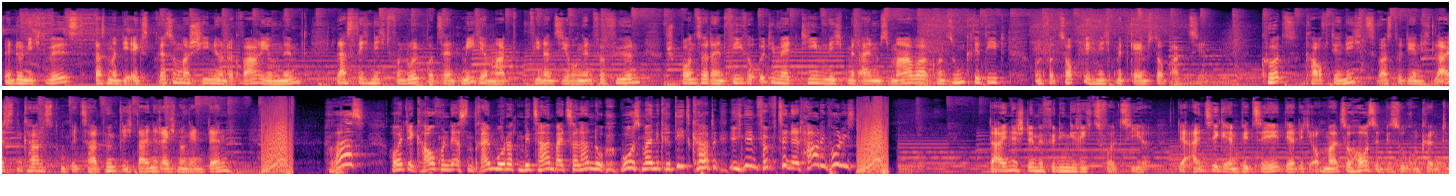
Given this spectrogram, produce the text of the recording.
Wenn du nicht willst, dass man die Espressomaschine und Aquarium nimmt, lass dich nicht von 0% Mediamarktfinanzierungen verführen, sponsor dein FIFA Ultimate Team nicht mit einem Smava Konsumkredit und verzock dich nicht mit GameStop-Aktien. Kurz, kauf dir nichts, was du dir nicht leisten kannst und bezahl pünktlich deine Rechnungen, denn was? Heute kaufen und erst in drei Monaten bezahlen bei Zalando. Wo ist meine Kreditkarte? Ich nehme 15 Net Hardy Pullis. Deine Stimme für den Gerichtsvollzieher. Der einzige NPC, der dich auch mal zu Hause besuchen könnte.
